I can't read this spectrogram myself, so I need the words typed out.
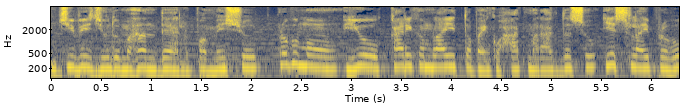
जीवी जिउँदो महान दयालु परमेश्वर प्रभु म यो कार्यक्रमलाई तपाईँको हातमा राख्दछु। यसलाई प्रभु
